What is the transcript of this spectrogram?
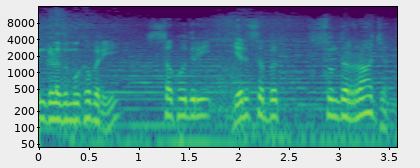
எங்களது முகவரி சகோதரி எலிசபெத் சுந்தர்ராஜன்.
